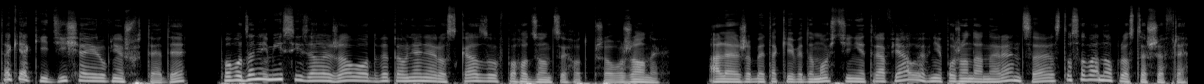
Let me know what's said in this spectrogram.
Tak jak i dzisiaj, również wtedy, powodzenie misji zależało od wypełniania rozkazów pochodzących od przełożonych. Ale żeby takie wiadomości nie trafiały w niepożądane ręce, stosowano proste szyfry.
